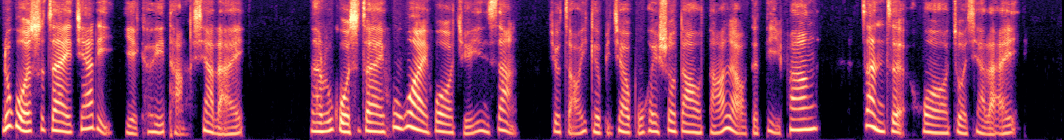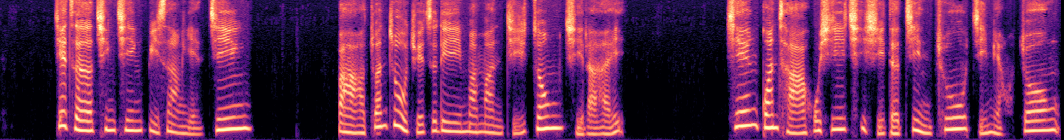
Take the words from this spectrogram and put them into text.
如果是在家里，也可以躺下来。那如果是在户外或捷运上，就找一个比较不会受到打扰的地方，站着或坐下来。接着轻轻闭上眼睛，把专注觉知力慢慢集中起来。先观察呼吸气息的进出几秒钟。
